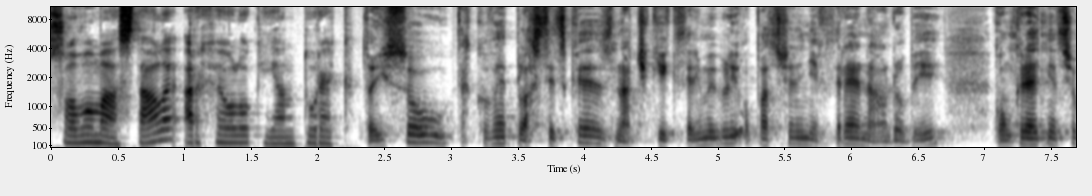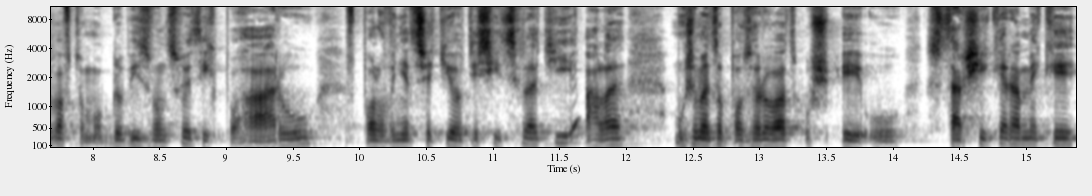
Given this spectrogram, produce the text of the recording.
Slovo má stále archeolog Jan Turek. To jsou takové plastické značky, kterými byly opatřeny některé nádoby, konkrétně třeba v tom období zvoncovitých pohárů v polovině třetího tisíciletí, ale můžeme to pozorovat už i u starší keramiky,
